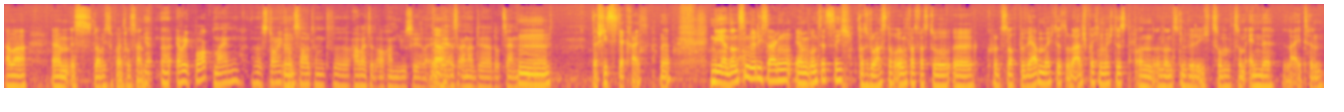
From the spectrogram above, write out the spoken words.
aber ähm, ist, glaube ich, super interessant. Ja, äh, Eric Borg, mein äh, Story Consultant, äh, arbeitet auch an UCLA. Ja. Er ist einer der Dozenten. dort. Da schließt sich der Kreis. Ne? Nee, ansonsten würde ich sagen, ähm, grundsätzlich, also du hast doch irgendwas, was du äh, kurz noch bewerben möchtest oder ansprechen möchtest. Und ansonsten würde ich zum, zum Ende leiten.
